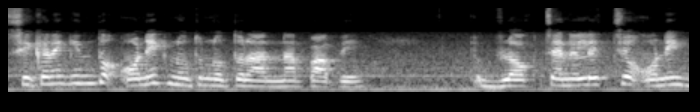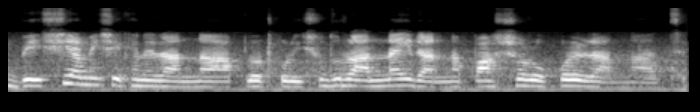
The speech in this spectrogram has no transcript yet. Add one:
সেখানে কিন্তু অনেক নতুন নতুন রান্না পাবে। ব্লগ চ্যানেলের চেয়ে অনেক বেশি আমি সেখানে রান্না আপলোড করি। শুধু রান্নাই রান্না, পাঁচশোর ওপরে রান্না আছে।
